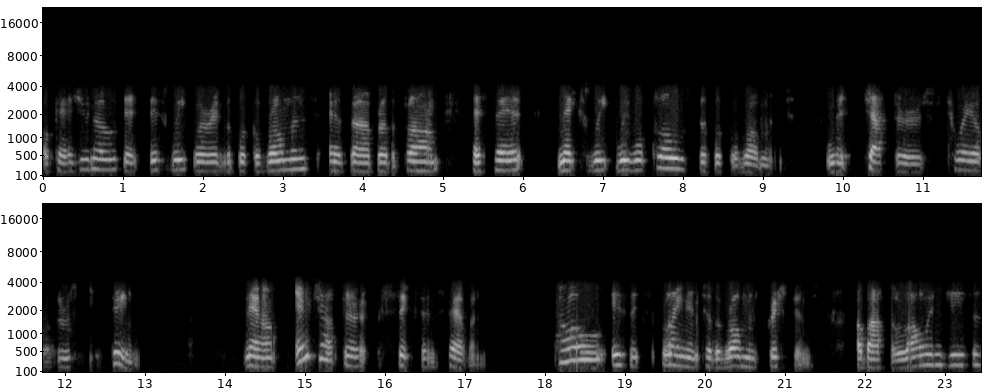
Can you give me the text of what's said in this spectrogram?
Okay, as you know that this week we're in the book of Romans, as uh, Brother Plum has said. Next week we will close the book of Romans with chapters 12 through 16. Now, in chapter 6 and 7, Paul is explaining to the Roman Christians about the law in Jesus,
